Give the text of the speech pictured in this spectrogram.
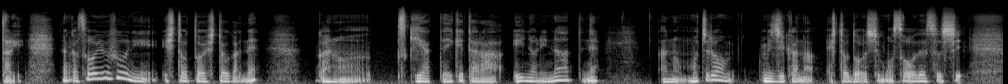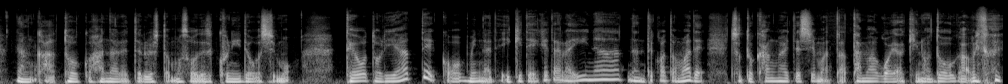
たり、なんかそういうふうに人と人がね、あの、付き合っていけたらいいのになってね、あの、もちろん身近な人同士もそうですしなんか遠く離れてる人もそうです国同士も手を取り合ってこうみんなで生きていけたらいいななんてことまでちょっと考えてしまった卵焼きの動画みたい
